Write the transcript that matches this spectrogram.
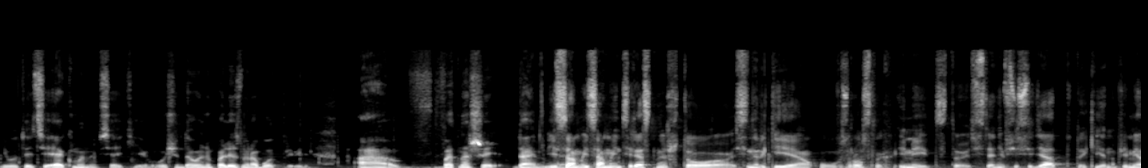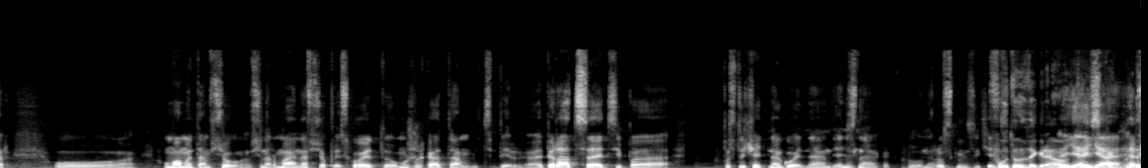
и вот эти Экманы всякие очень довольно полезную работу привели. А в отношении... Да, и, да. Сам, и самое интересное, что синергия у взрослых имеется. То есть они все сидят такие, например, у, у мамы там все, все нормально, все происходит, у мужика там теперь операция, типа постучать ногой, да? Я не знаю, как было на русском языке. Foot on the ground. Я, я.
